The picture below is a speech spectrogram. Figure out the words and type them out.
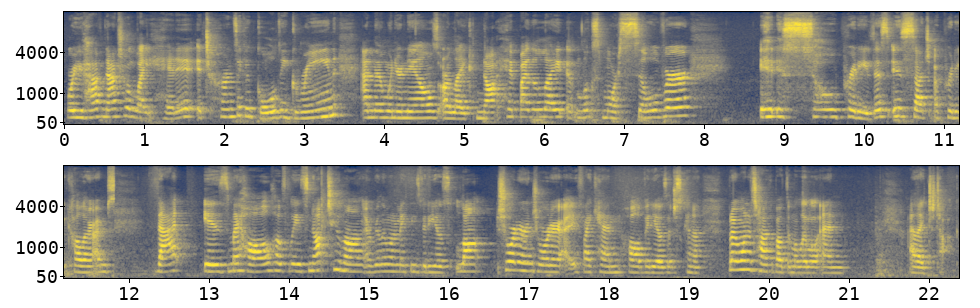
where you have natural light hit it, it turns like a goldy green. And then when your nails are like not hit by the light, it looks more silver. It is so pretty. This is such a pretty color. I'm that is my haul. Hopefully it's not too long. I really want to make these videos long, shorter and shorter if I can haul videos. I just kind of, but I want to talk about them a little and I like to talk.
